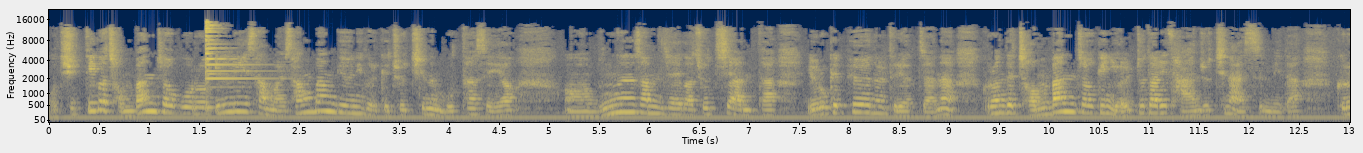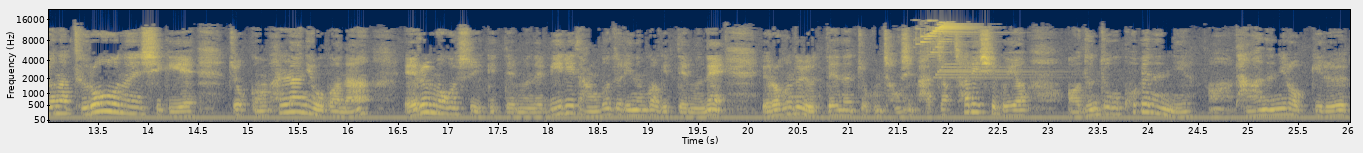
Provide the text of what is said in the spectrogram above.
어, GT가 전반적으로 1, 2, 3월 상반기운이 그렇게 좋지는 못하세요. 어, 묶는 삼재가 좋지 않다. 이렇게 표현을 드렸잖아. 그런데 전반적인 12달이 다 안 좋지는 않습니다. 그러나 들어오는 시기에 조금 환란이 오거나 애를 먹을 수 있기 때문에 미리 당부드리는 거기 때문에 여러분들 이때는 조금 정신 바짝 차리시고요. 어, 눈 뜨고 코 베는 일 어, 당하는 일 없기를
